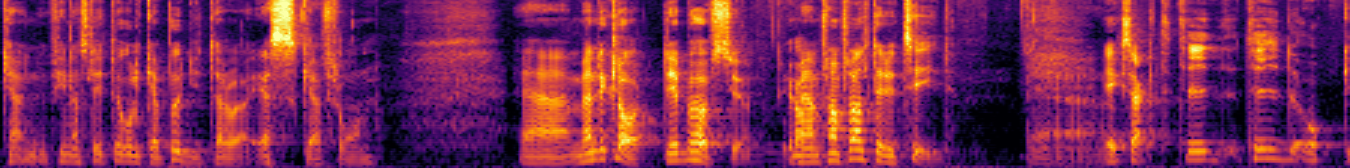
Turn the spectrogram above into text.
kan finnas lite olika budgetar att äska från. Eh, Men det är klart, det behövs ju. Ja. Men framförallt är det tid. Eh, Exakt, tid, tid och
